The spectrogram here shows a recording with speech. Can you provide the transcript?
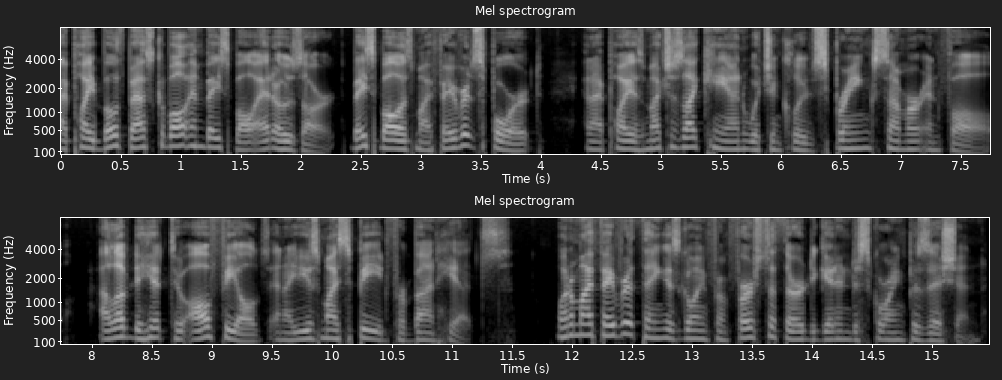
I play both basketball and baseball at Ozark. Baseball is my favorite sport, and I play as much as I can, which includes spring, summer, and fall. I love to hit to all fields, and I use my speed for bunt hits. One of my favorite things is going from first to third to get into scoring position.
